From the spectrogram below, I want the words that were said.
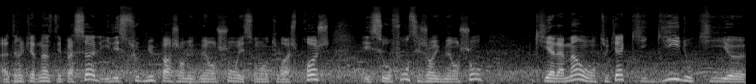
Adrien Quatennens n'est pas seul, il est soutenu par Jean-Luc Mélenchon et son entourage proche. Et c'est au fond, c'est Jean-Luc Mélenchon qui a la main, ou en tout cas qui guide ou qui, euh,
